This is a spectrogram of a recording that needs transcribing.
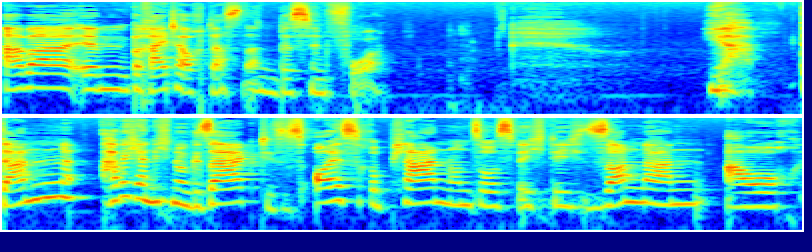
aber ähm, bereite auch das dann ein bisschen vor. Ja, dann habe ich ja nicht nur gesagt, dieses äußere Planen und so ist wichtig, sondern auch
